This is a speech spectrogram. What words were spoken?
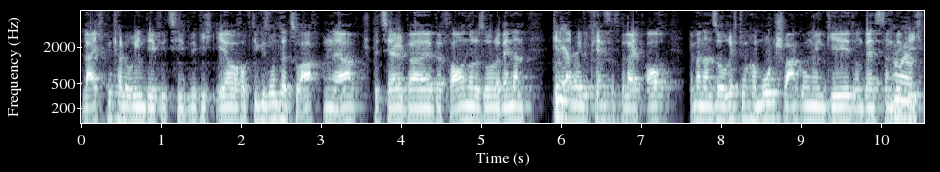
leichten Kaloriendefizit, wirklich eher auch auf die Gesundheit zu achten, ja, speziell bei, bei Frauen oder so, oder wenn dann generell, ja. du kennst das vielleicht auch, wenn man dann so Richtung Hormonschwankungen geht und wenn es dann oh, wirklich ja.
